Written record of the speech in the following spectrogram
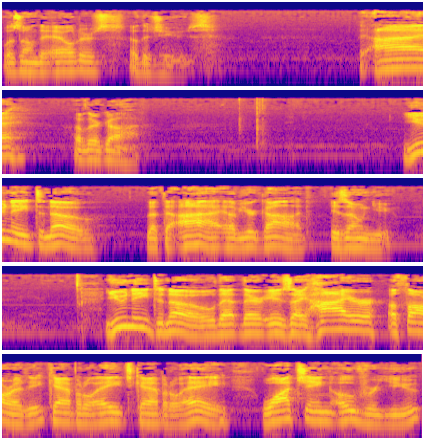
was on the elders of the Jews. The eye of their God. You need to know that the eye of your God is on you. You need to know that there is a higher authority, capital H, capital A, watching over you.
